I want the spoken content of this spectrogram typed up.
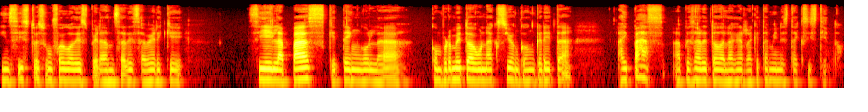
insisto, es un fuego de esperanza, de saber que si la paz que tengo la comprometo a una acción concreta, hay paz a pesar de toda la guerra que también está existiendo.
